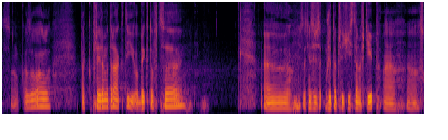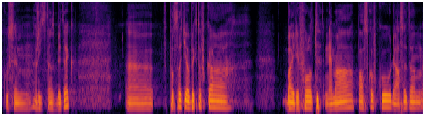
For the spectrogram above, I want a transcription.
jsem ukazoval. Tak přejdeme teda k té objektovce. Eh, zatím si můžete přečíst ten vtip a zkusím říct ten zbytek. Eh, v podstatě objektovka by default nemá páskovku, dá se tam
